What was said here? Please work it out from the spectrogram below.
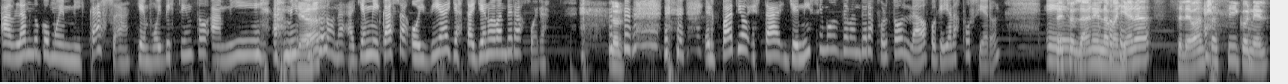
hablando como en mi casa, que es muy distinto a mí, a mi ¿Ya? persona, aquí en mi casa hoy día ya está lleno de banderas afuera. Lol. El patio está llenísimo de banderas por todos lados porque ya las pusieron. De hecho, Eh, la Ana en la se- mañana se levanta así con el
